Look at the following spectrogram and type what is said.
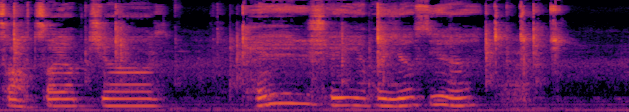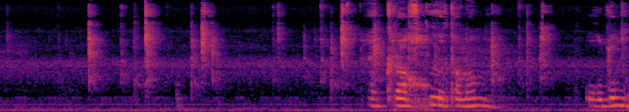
Tahta yapacağız. Her şey yapacağız ya. Ha, craft'ın da tamam mı? Oldu mu?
